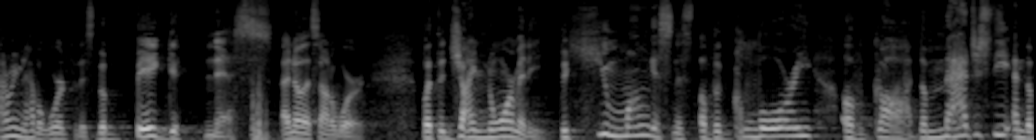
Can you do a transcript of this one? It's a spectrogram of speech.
I don't even have a word for this, the bigness. I know that's not a word but the ginormity, the humongousness of the glory of God, the majesty and the,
